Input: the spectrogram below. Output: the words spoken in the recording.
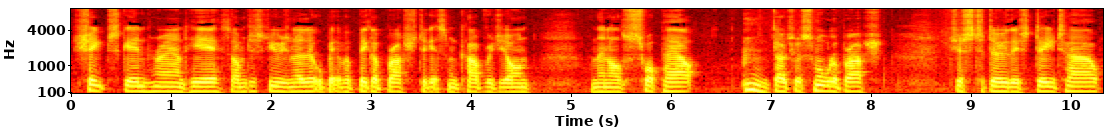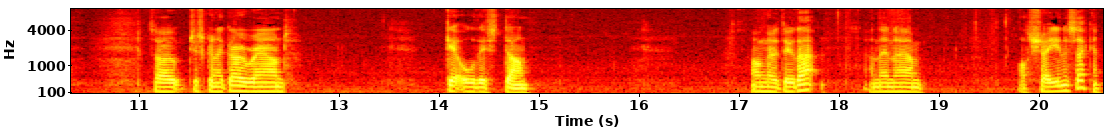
sheepskin around here. So I'm just using a little bit of a bigger brush to get some coverage on. And then I'll swap out go to a smaller brush just to do this detail. So just going to go around get all this done. I'm going to do that. And then um, I'll show you in a second.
